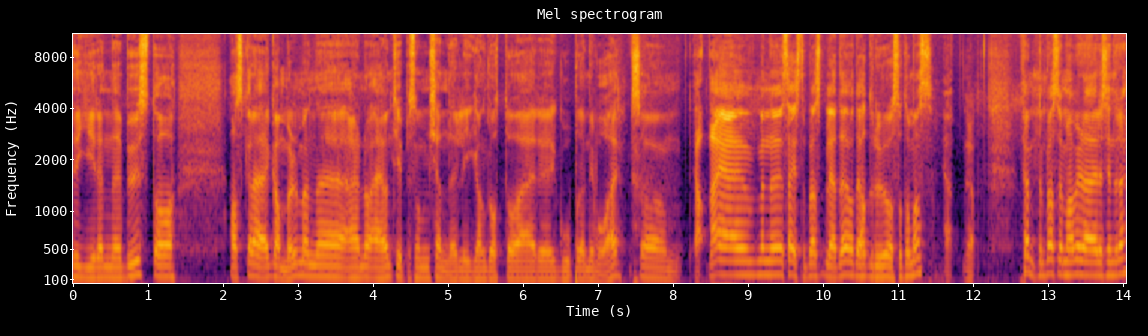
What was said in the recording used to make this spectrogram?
det gir en eh, boost. og Asker er gammel, men eh, er, no, er jo en type som kjenner ligaen godt og er eh, god på det nivået her. Så ja, nei, Men eh, 16.-plass ble det, og det hadde du også, Thomas. Ja. 15.-plass, hvem har vi der, Sindre?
